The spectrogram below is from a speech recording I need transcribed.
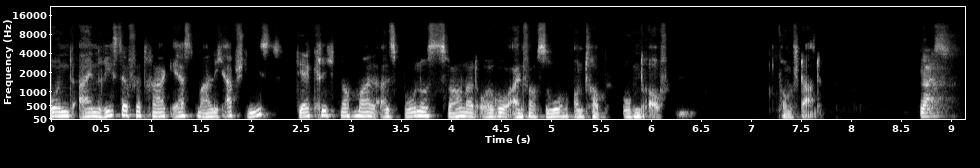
und einen Riester-Vertrag erstmalig abschließt, der kriegt nochmal als Bonus 200 Euro einfach so on top obendrauf vom Staat. Nice.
